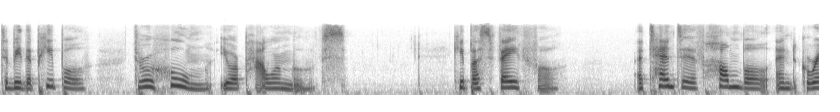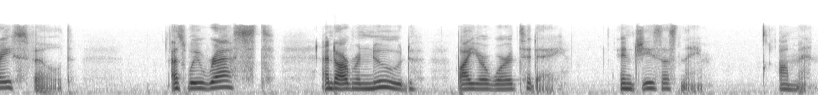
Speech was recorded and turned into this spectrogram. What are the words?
to be the people through whom your power moves. Keep us faithful, attentive, humble, and grace filled as we rest and are renewed by your word today. In Jesus' name, amen.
